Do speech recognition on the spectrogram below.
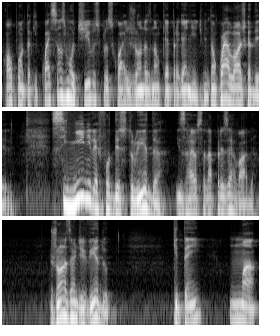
qual o ponto aqui? Quais são os motivos pelos quais Jonas não quer pregar em Nínive? Então, qual é a lógica dele? Se Nínive for destruída, Israel será preservada. Jonas é um indivíduo que tem uma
